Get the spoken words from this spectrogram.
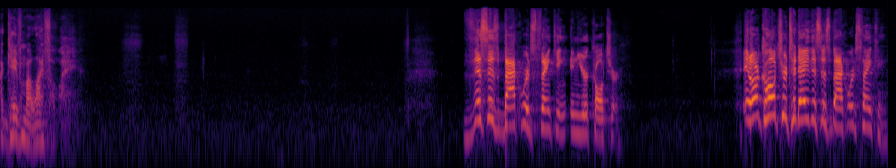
I gave my life away. This is backwards thinking in your culture. In our culture today, this is backwards thinking.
